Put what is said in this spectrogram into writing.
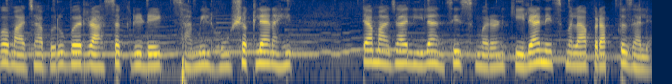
व माझ्याबरोबर रासक्रीडेत सामील होऊ शकल्या नाहीत त्या माझ्या लीलांचे स्मरण केल्यानेच मला प्राप्त झाल्या.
